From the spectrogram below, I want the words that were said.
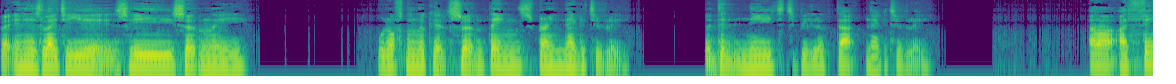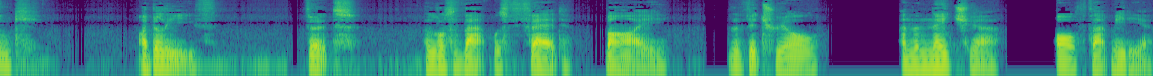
But in his later years, he certainly would often look at certain things very negatively that didn't need to be looked at negatively. And I, I think, I believe, that a lot of that was fed by the vitriol and the nature of that media.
